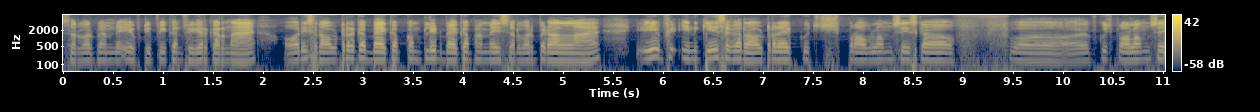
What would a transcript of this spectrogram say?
सर्वर पे हमने एफ़ टी कन्फिगर करना है, और इस राउटर का बैकअप कंप्लीट बैकअप हमें इस सर्वर पे डालना है। इफ़ इन केस अगर राउटर है, कुछ प्रॉब्लम से इसका कुछ प्रॉब्लम से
